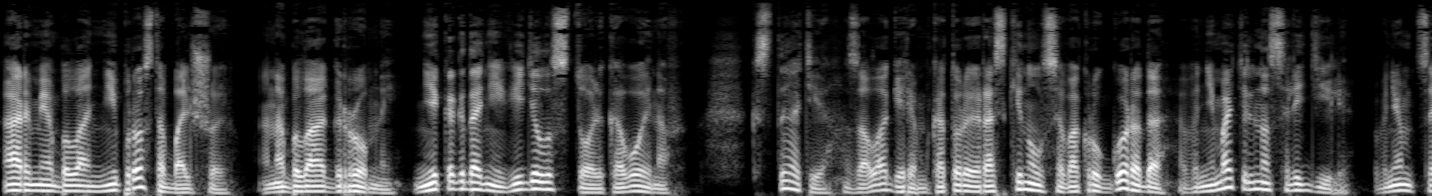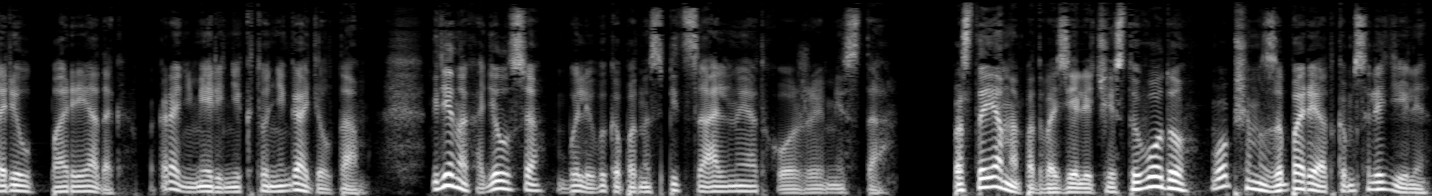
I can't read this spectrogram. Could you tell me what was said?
Армия была не просто большой, она была огромной. Никогда не видел столько воинов. Кстати, за лагерем, который раскинулся вокруг города, внимательно следили. В нем царил порядок, по крайней мере, никто не гадил там. Где находился, были выкопаны специальные отхожие места. Постоянно подвозили чистую воду, в общем, за порядком следили.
